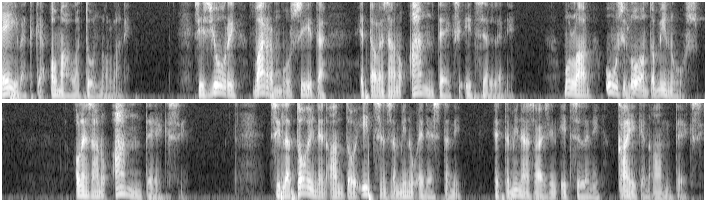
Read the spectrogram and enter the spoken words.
eivätkä omalla tunnollani. Siis juuri varmuus siitä, että olen saanut anteeksi itselleni. Mulla on uusi luonto minuus. Olen saanut anteeksi. Sillä toinen antoi itsensä minun edestäni, että minä saisin itselleni kaiken anteeksi.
